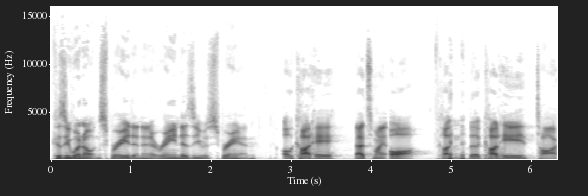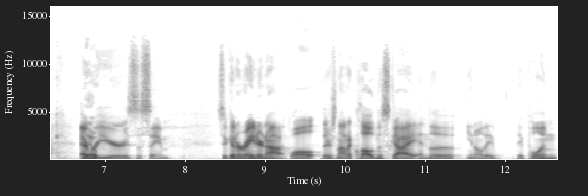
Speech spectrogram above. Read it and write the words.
Because he went out and sprayed, and then it rained as he was spraying. Oh, cut hay. That's my oh cut the cut hay talk every Yep. year is the same. Is it going to rain or not? Well, there's not a cloud in the sky, and the you know they they pull in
